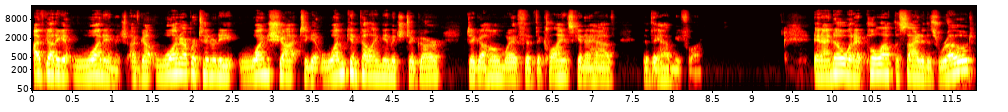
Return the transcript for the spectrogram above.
I've got to get one image. I've got one opportunity, one shot to get one compelling image to go to go home with that the client's going to have that they have me for. And I know when I pull off the side of this road,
